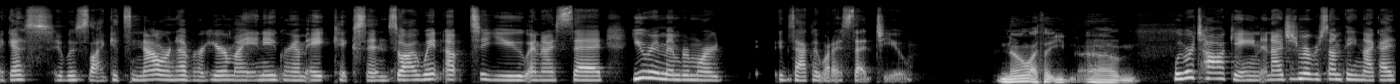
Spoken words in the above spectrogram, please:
i guess it was like it's now or never. Here my enneagram 8 kicks in. So i went up to you and i said you remember more exactly what i said to you. No, I thought you um, we were talking and i just remember something like i,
